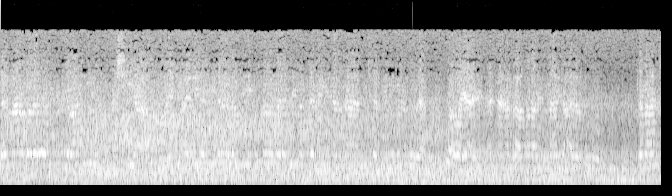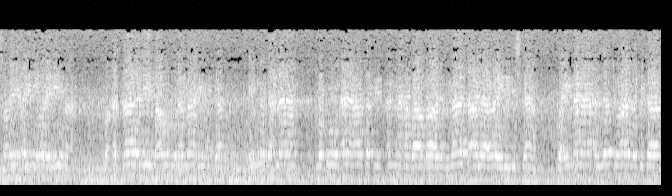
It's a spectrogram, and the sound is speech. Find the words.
لما طلب من إيرانيين الشيعة أن يؤلف الكتاب في مقابلة من الناس يسبحونه له وهو يعرف أن أبا طالب مات في الصحيحين وغيرهما. وقد قال لي بعض علماء مكة إن دحلان يقول أنا أعتقد أن أبا طالب مات على غير الإسلام وإنما ألفت هذا الكتاب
